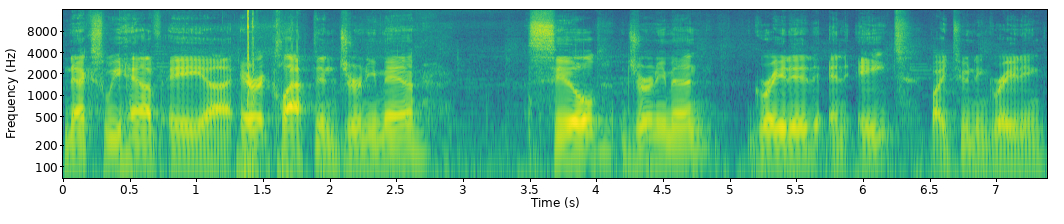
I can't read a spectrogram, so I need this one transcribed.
next we have a uh, Eric Clapton Journeyman, sealed Journeyman, graded an 8 by Tuned In Grading.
